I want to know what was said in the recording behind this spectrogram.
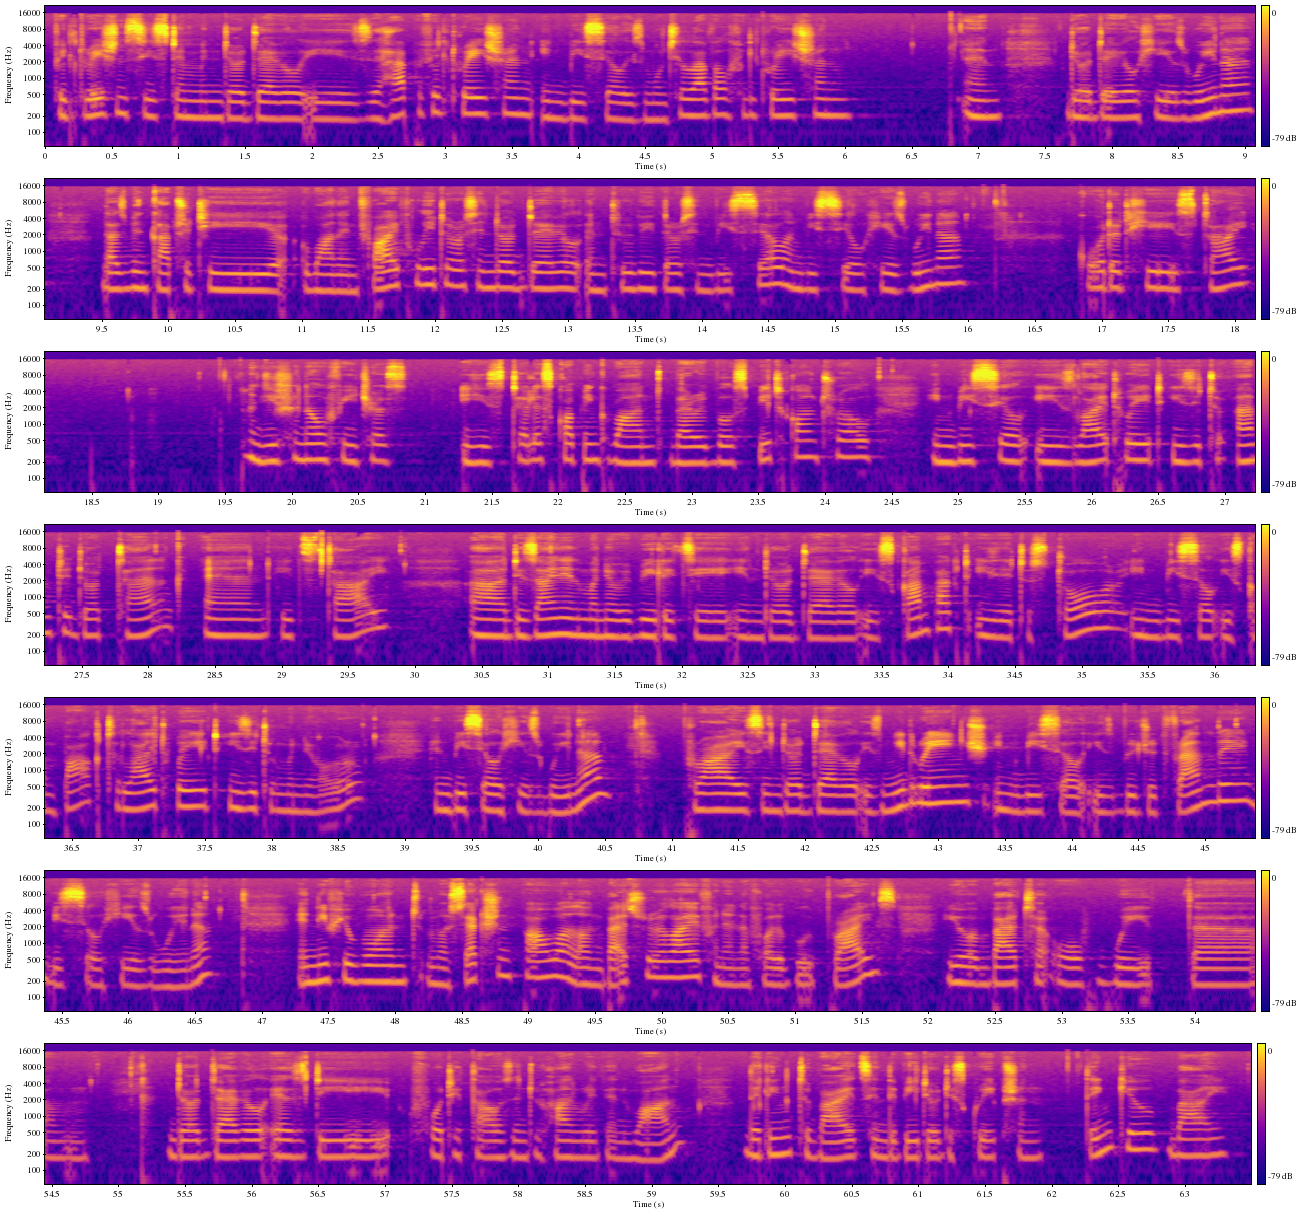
Filtration system in Dirt Devil is HEPA filtration, in Bissell is multi-level filtration, and Dirt Devil his winner. Dustbin capacity 1 and 5 liters in Dirt Devil and 2 liters in Bissell, and Bissell his winner. Corded his tie Additional features is telescoping wand, variable speed control, in Bissell is lightweight, easy to empty dot tank and its tie. Uh, design and maneuverability in Dirt Devil is compact, easy to store, in Bissell is compact, lightweight, easy to maneuver, and Bissell is winner. Price in Dirt Devil is mid-range, in Bissell is budget-friendly, Bissell is winner and if you want more suction power long battery life and an affordable price you are better off with um, Dirt Devil SD 40201 the link to buy it's in the video description. Thank you. Bye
